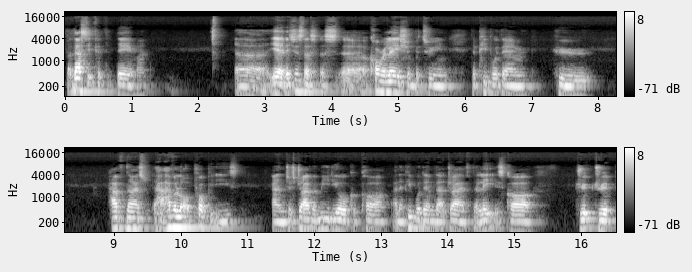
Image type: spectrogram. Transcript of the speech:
But that's it for today, man. Uh, yeah, there's just a, a, a correlation between the people them who have nice have a lot of properties and just drive a mediocre car, and the people them that drive the latest car, drip drip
